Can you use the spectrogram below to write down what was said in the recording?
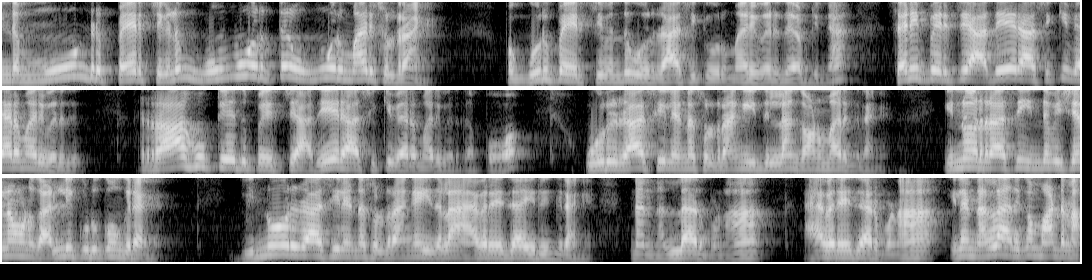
இந்த மூன்று பயிற்சிகளும் ஒவ்வொருத்தர் ஒவ்வொரு மாதிரி சொல்கிறாங்க இப்போ குரு பயிற்சி வந்து ஒரு ராசிக்கு ஒரு மாதிரி வருது அப்படின்னா சனி பயிற்சி அதே ராசிக்கு வேறு மாதிரி வருது. ராகு கேது பயிற்சி அதே ராசிக்கு வேறு மாதிரி வருது. அப்போது ஒரு ராசியில் என்ன சொல்கிறாங்க இதெல்லாம் கவனமாக இருக்கிறாங்க இன்னொரு ராசி இந்த விஷயம்லாம் உனக்கு அள்ளி கொடுக்குங்கிறாங்க. இன்னொரு ராசியில் என்ன சொல்கிறாங்க இதெல்லாம் ஆவரேஜாக இருங்கிறாங்க. நான் நல்லா இருப்பேனா? ஆவரேஜாக இருப்பேனா? இல்லை நல்லா இருக்க மாட்டேனா?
